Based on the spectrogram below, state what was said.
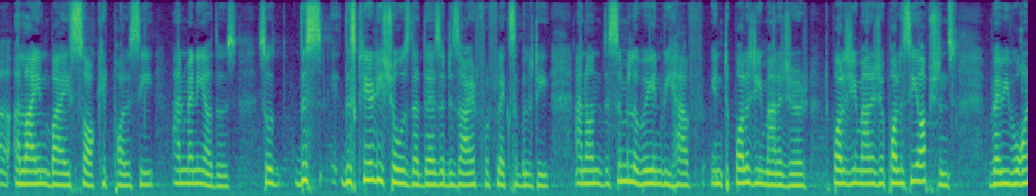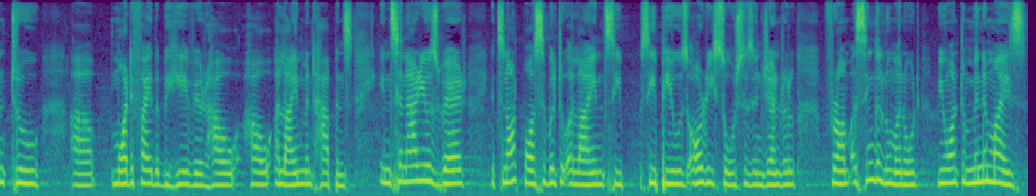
uh, aligned by socket policy, and many others. So this, this clearly shows that there's a desire for flexibility. And on the similar vein, we have in topology manager, topology manager policy options, where we want to uh, modify the behavior, how, how alignment happens. In scenarios where it's not possible to align C CPUs or resources in general from a single NUMA node, we want to minimize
